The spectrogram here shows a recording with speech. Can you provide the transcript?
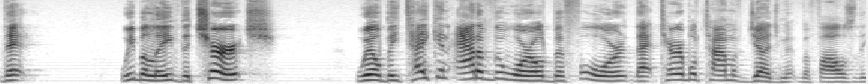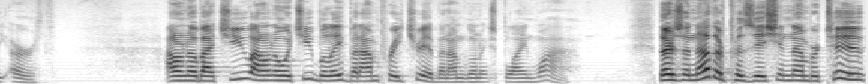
that we believe the church will be taken out of the world before that terrible time of judgment befalls the earth. I don't know about you, I don't know what you believe, but I'm pre trib, and I'm going to explain why. There's another position, number two,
